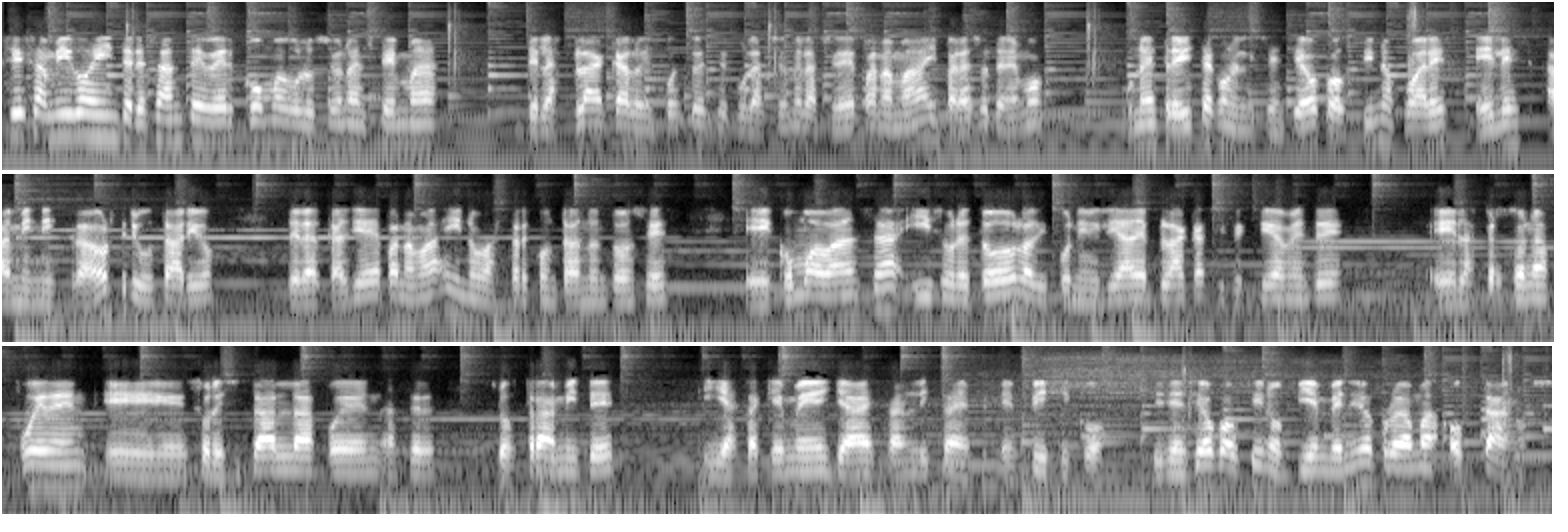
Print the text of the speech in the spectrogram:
Así es amigos, es interesante ver cómo evoluciona el tema de las placas, los impuestos de circulación de la ciudad de Panamá y para eso tenemos una entrevista con el licenciado Faustino Juárez, él es administrador tributario de la alcaldía de Panamá y nos va a estar contando entonces eh, cómo avanza y sobre todo la disponibilidad de placas, si efectivamente eh, las personas pueden eh, solicitarlas, pueden hacer los trámites y hasta qué mes ya están listas en, físico. Licenciado Faustino, bienvenido al programa Octanos.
